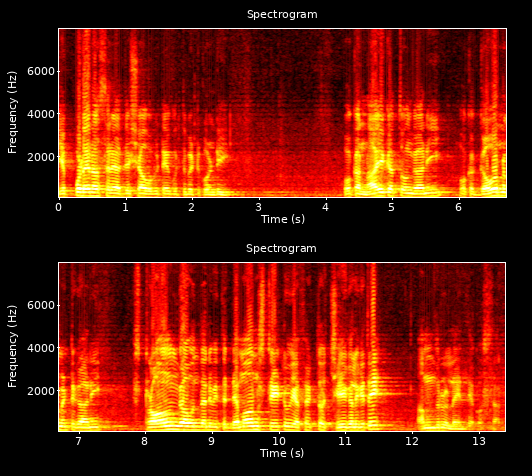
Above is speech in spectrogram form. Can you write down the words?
ఎప్పుడైనా సరే అధ్యక్ష ఒకటే గుర్తుపెట్టుకోండి. ఒక నాయకత్వం కానీ ఒక గవర్నమెంట్ కానీ స్ట్రాంగ్గా ఉందని విత్ డెమాన్స్ట్రేటివ్ ఎఫెక్ట్తో చేయగలిగితే అందరూ లైన్లోకి వస్తారు.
